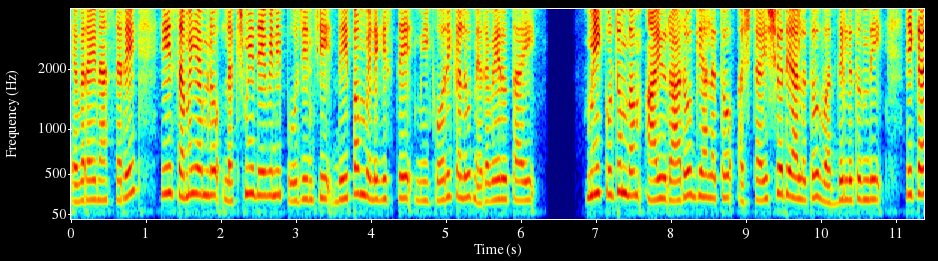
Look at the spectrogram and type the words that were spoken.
ఎవరైనా సరే ఈ సమయంలో లక్ష్మీదేవిని పూజించి దీపం వెలిగిస్తే మీ కోరికలు నెరవేరుతాయి. మీ కుటుంబం ఆయురారోగ్యాలతో అష్టైశ్వర్యాలతో వర్ధిల్లుతుంది. ఇక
